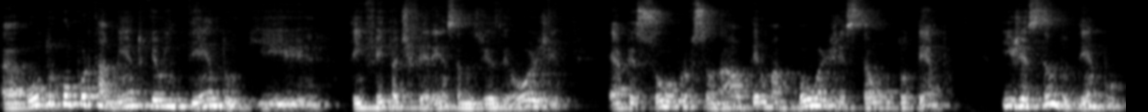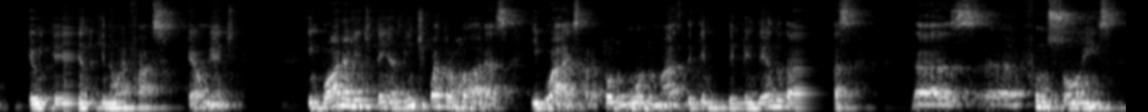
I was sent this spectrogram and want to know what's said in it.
Uh, outro comportamento que eu entendo que tem feito a diferença nos dias de hoje é a pessoa, o profissional, ter uma boa gestão do tempo. E gestão do tempo, eu entendo que não é fácil, realmente. Embora a gente tenha 24 horas iguais para todo mundo, mas dependendo das, das uh, funções,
